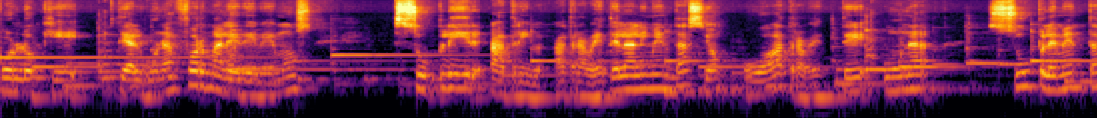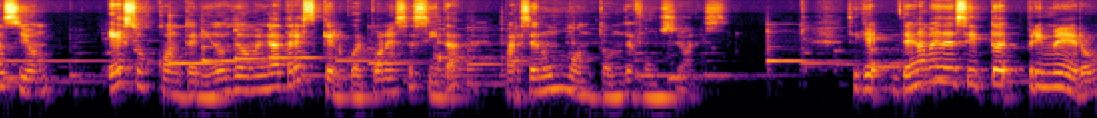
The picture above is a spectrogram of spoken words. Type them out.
por lo que de alguna forma le debemos suplir a, través de la alimentación o a través de una suplementación esos contenidos de omega 3 que el cuerpo necesita para hacer un montón de funciones. Así que déjame decirte primero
